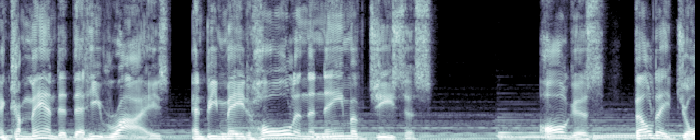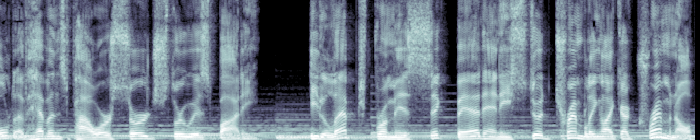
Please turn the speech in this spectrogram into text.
and commanded that he rise and be made whole in the name of Jesus. August felt a jolt of heaven's power surge through his body. He leapt from his sick bed and he stood trembling like a criminal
